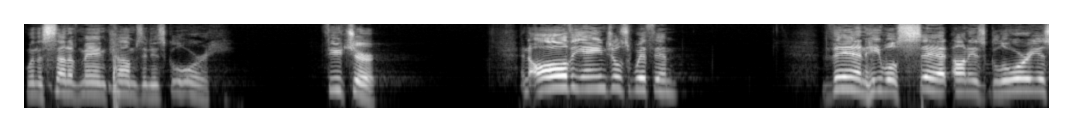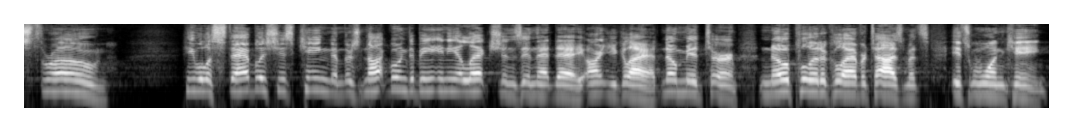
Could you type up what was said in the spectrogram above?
when the Son of Man comes in his glory. Future. And all the angels with him. Then he will sit on his glorious throne. He will establish his kingdom. There's not going to be any elections in that day. Aren't you glad? No midterm, no political advertisements. It's one king.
